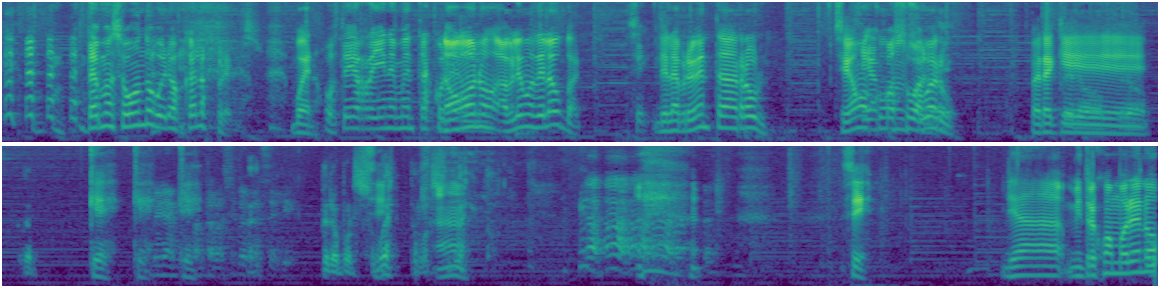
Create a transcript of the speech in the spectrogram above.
Dame un segundo, voy a buscar los premios. Bueno, Ustedes rellenen mientras con no, el- no, hablemos del Outback, Sí. de la preventa, Raúl. Sigamos Sigan con, con Subaru. Subaru. Para que. Pero, pero- ¿Qué? ¿Qué? ¿Qué? pero por supuesto, por Ah. supuesto. Sí. Ya, mientras Juan Moreno.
